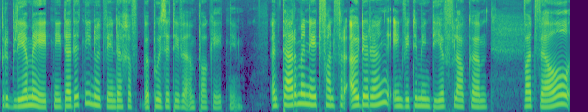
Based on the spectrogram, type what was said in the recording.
probleme het nie, dat dit nie noodwendig 'n positiewe impak het nie. In terme net van veroudering en Vitamiin D vlakke wat wel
